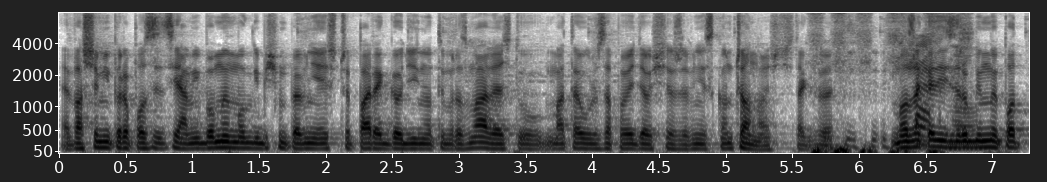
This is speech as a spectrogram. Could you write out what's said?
waszymi propozycjami, bo my moglibyśmy pewnie jeszcze parę godzin o tym rozmawiać. Tu Mateusz zapowiedział się, że w nieskończoność, także może, Tak, kiedyś, no. zrobimy pod,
